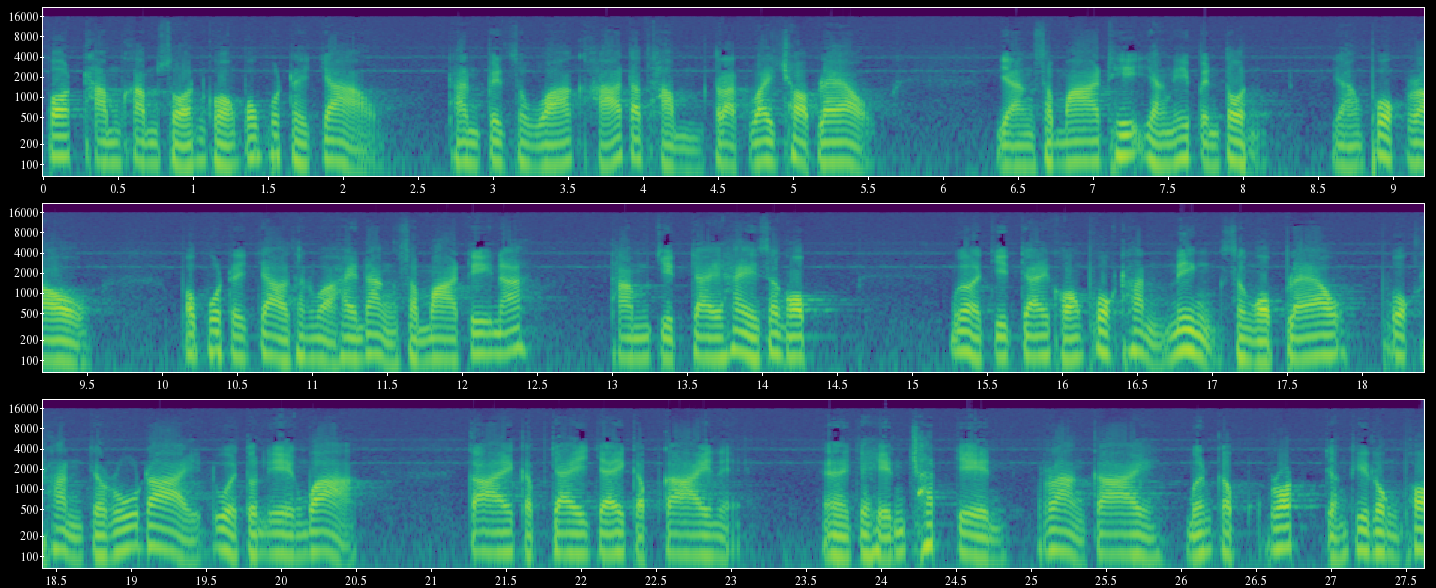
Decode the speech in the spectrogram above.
เพราะทำคำสอนของพระพุทธเจ้า ท่านเป็นสวาขาตธรรม ตรัสไว้ชอบแล้ว อย่างสมาธิอย่างนี้เป็นต้น อย่างพวกเราพระพุทธเจ้าท่านว่าให้นั่งสมาธินะทำจิตใจให้สงบ เมื่อจิตใจของพวกท่านนิ่งสงบแล้ว พวกท่านจะรู้ได้ด้วยตนเองว่า กายกับใจใจกับกายเนี่ยจะเห็นชัดเจนร่างกายเหมือนกับรถอย่างที่หลวงพ่อ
